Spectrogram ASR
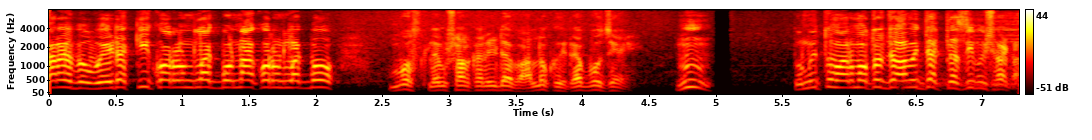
খারাপ হবে? এটা কি করণ লাগবো না করণ লাগবো? মুসলিম সরকার এটা ভালো কইরা বোঝে। হুম? তুমি তোমার মতো যে আমি দেখতেছি বিষয়টা।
